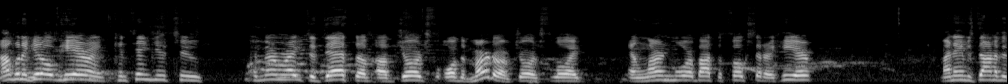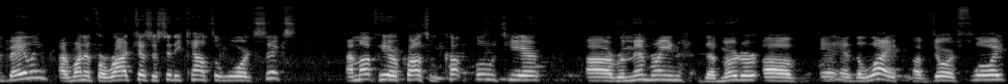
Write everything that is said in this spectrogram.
I'm going to get over here and continue to commemorate the death of, of George or the murder of George Floyd and learn more about the folks that are here. My name is Donovan Bailey. I'm running for Rochester City Council Ward 6. I'm up here across from Cup Foods here, uh, remembering the murder of and, and, the life of George Floyd.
